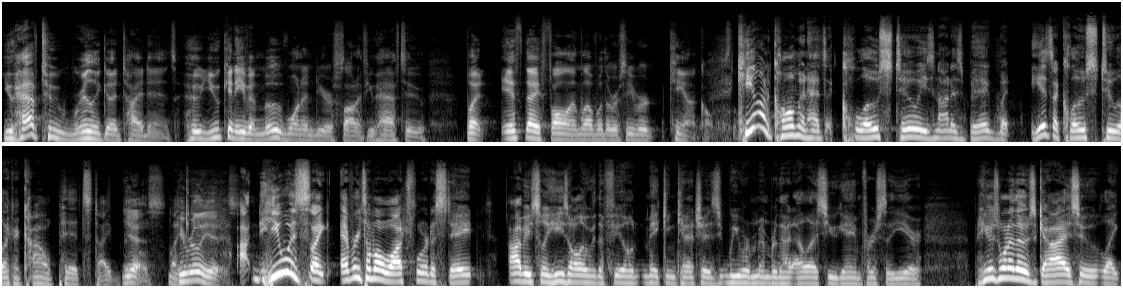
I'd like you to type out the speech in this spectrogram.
You have two really good tight ends who you can even move one into your slot if you have to. But if they fall in love with a receiver, Keon Coleman. Keon Coleman has a close to. He's not as big, but he has a close to like a Kyle Pitts type. Build. Yes, like, he really is. I, he was like every time I watch Florida State. Obviously, he's all over the field making catches. We remember that LSU game first of the year, but he was one of those guys who like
